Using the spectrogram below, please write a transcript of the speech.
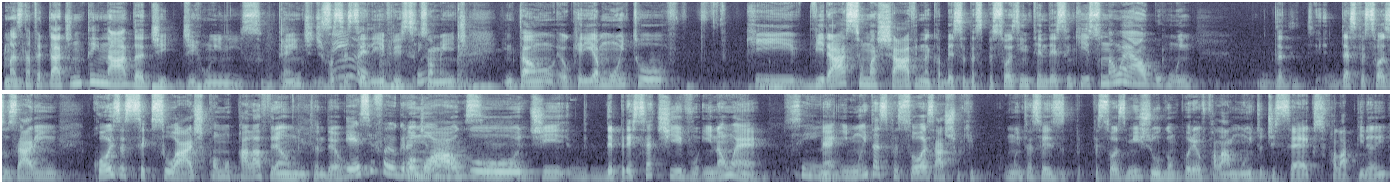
Mas na verdade não tem nada de, de ruim nisso, entende? De você sim, ser livre sexualmente. Sim. Então eu queria muito que virasse uma chave na cabeça das pessoas e entendessem que isso não é algo ruim. Das pessoas usarem coisas sexuais como palavrão, entendeu? Esse foi o grande Como lance. algo de depreciativo e não é. Sim. Né? E muitas pessoas acham que muitas vezes pessoas me julgam por eu falar muito de sexo, falar piranha,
